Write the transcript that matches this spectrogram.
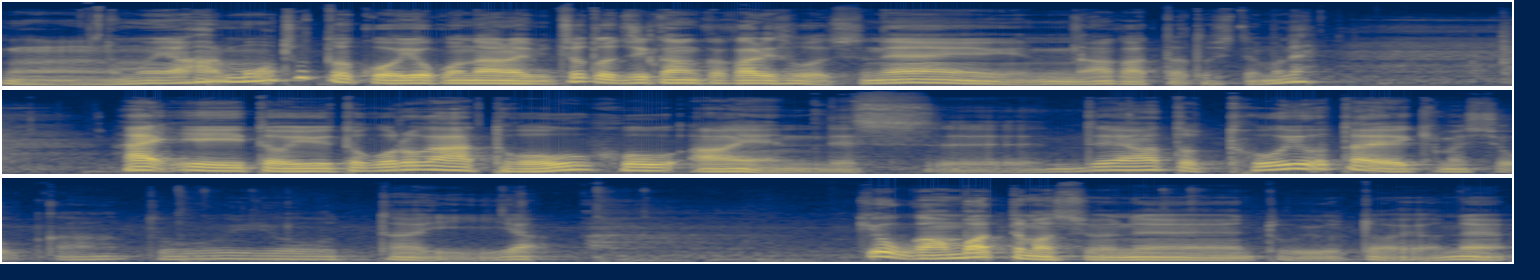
うん、もうやはりもうちょっとこう横並び、ちょっと時間かかりそうですね。上がったとしてもね。はい、というところが東方亜鉛です。で、あと東洋タイヤ行きましょうか。東洋タイヤ。今日頑張ってますよね、トヨタやね。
